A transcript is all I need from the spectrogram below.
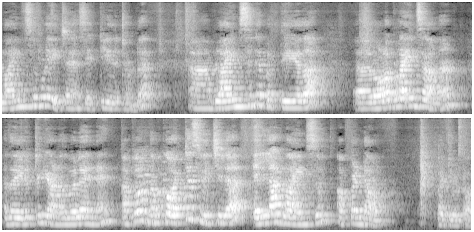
ബ്ലൈൻസ് കൂടെ സെറ്റ് ചെയ്തിട്ടുണ്ട്. ബ്ലൈൻഡ്സിന്റെ പ്രത്യേകത റോളർ ബ്ലൈൻഡ്സ് ആണ്. അത് ഇലക്ട്രിക് ആണ് അതുപോലെ തന്നെ. അപ്പോൾ നമുക്ക് ഒറ്റ സ്വിച്ചിൽ എല്ലാ ബ്ലൈൻഡ്സും അപ്പ് ആൻഡ് ഡൗൺ പറ്റൂട്ടോ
